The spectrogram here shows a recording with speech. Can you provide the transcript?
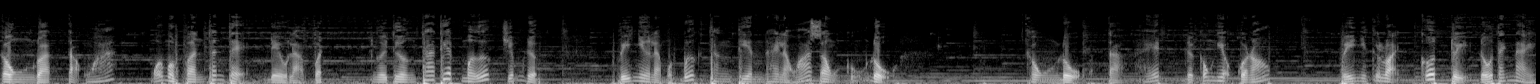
công đoạt tạo hóa, mỗi một phần thân thể đều là vật người thường tha thiết mơ ước chiếm được. Ví như là một bước thăng thiên hay là hóa rồng cũng đủ không đủ tạ hết được công hiệu của nó. ví như cái loại cốt tủy đấu thánh này,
